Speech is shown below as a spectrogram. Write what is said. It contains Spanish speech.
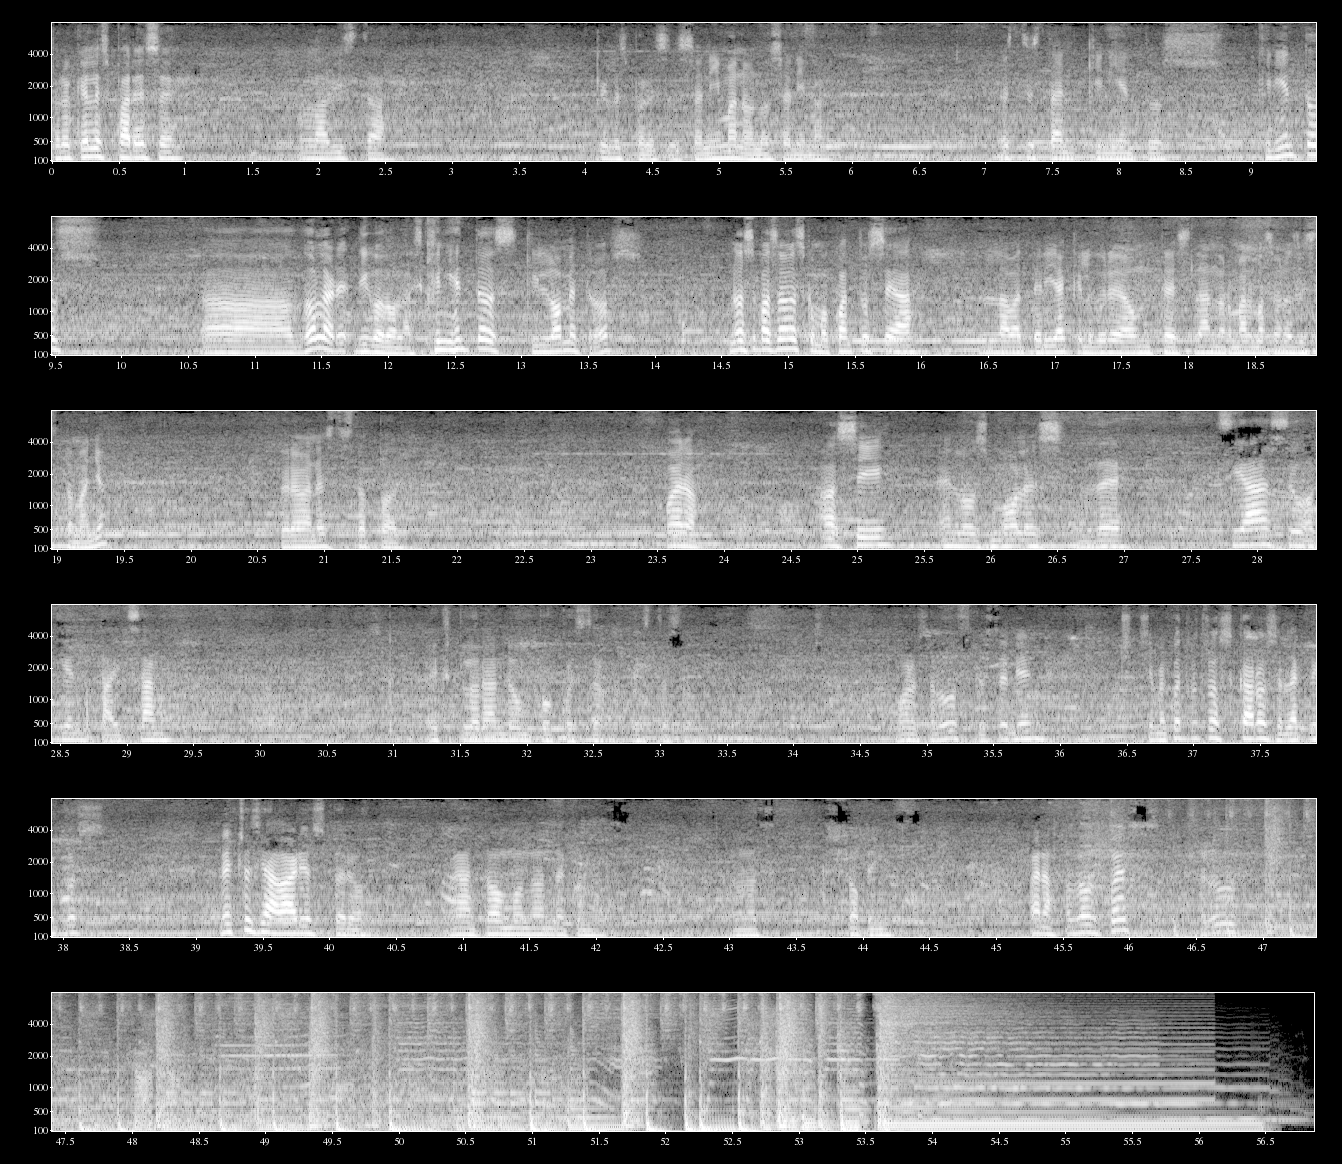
Pero ¿qué les parece la vista? ¿Qué les parece? ¿Se animan o no se animan? Este está en 500, 500 uh, dólares, digo dólares, 500 kilómetros. No sé más o menos como cuánto sea la batería que le dure a un Tesla normal, más o menos de este tamaño. Pero bueno, este está padre. Bueno, así en los moles de Jiangsu, aquí en Taizang explorando un poco esta, esta zona. Bueno, saludos, que estén bien. Si me encuentro otros carros eléctricos, de hecho ya varios, pero vean, todo el mundo anda con unos shoppings. Bueno, nos vemos después. Saludos. Chao.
